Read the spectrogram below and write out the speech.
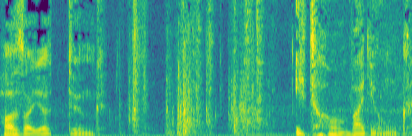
Hazajöttünk. Itthon vagyunk.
